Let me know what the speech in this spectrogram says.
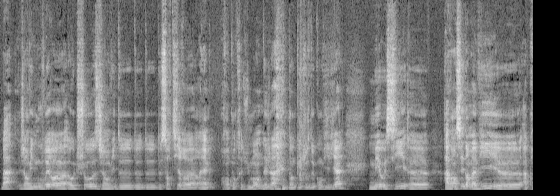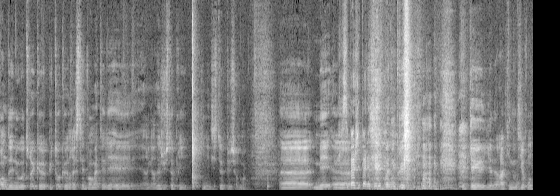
bah, j'ai envie de m'ouvrir à autre chose, j'ai envie de, de, de, sortir, rien, rencontrer du monde déjà, dans quelque chose de convivial, mais aussi avancer dans ma vie, euh, apprendre des nouveaux trucs euh, plutôt que de rester devant ma télé et regarder juste prix, qui n'existe plus sûrement. Euh, mais je sais pas, j'ai pas la télé. moi non plus. Peut-être qu'il y en aura qui nous diront.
